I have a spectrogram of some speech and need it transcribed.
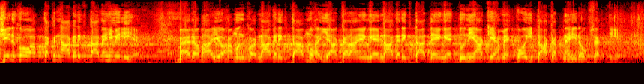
जिनको अब तक नागरिकता नहीं मिली है। बहनों, भाइयों, हम उनको नागरिकता मुहैया कराएँगे, नागरिकता देंगे। दुनिया की हमें कोई ताकत नहीं रोक सकती है।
